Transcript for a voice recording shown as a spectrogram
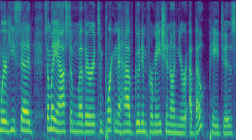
where he said somebody asked him whether it's important to have good information on your about pages.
